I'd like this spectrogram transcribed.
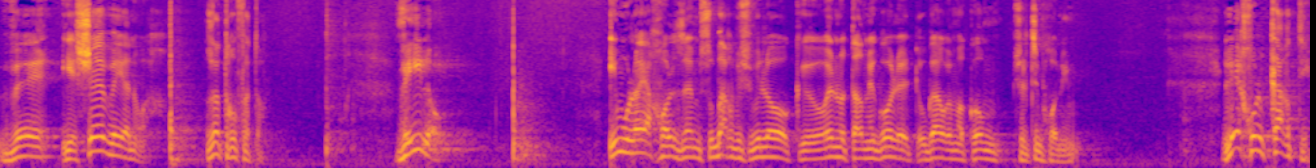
וישב וינוח. זו תרופתו. והיא לא. אם הוא לא יכול, זה מסובך בשבילו, כי הוא אין לו תרנגולת, הוא גר במקום של צמחונים. לכו לקרתי.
